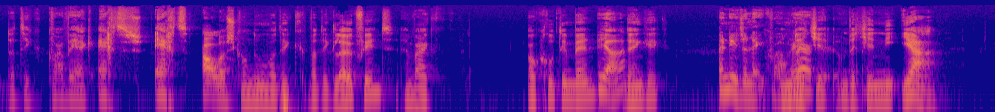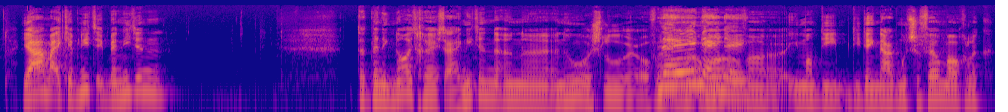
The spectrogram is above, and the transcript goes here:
Dat ik qua werk echt, echt alles kan doen wat ik, wat ik leuk vind. En waar ik ook goed in ben, Ja. denk ik. en niet alleen qua omdat, werk. je, omdat je niet. Ja. Ja, maar ik, heb niet, ik ben niet een. Dat ben ik nooit geweest eigenlijk. Niet een, een, eh, een hoerensloer. Of, een, Nee, of, nee, of, nee. of, eh, iemand die, die denkt, nou, ik moet zoveel mogelijk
